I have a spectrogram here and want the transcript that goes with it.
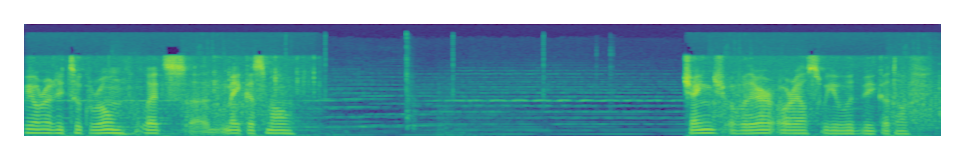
We already took Rome, let's uh, make a small change over there or else we would be cut off.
